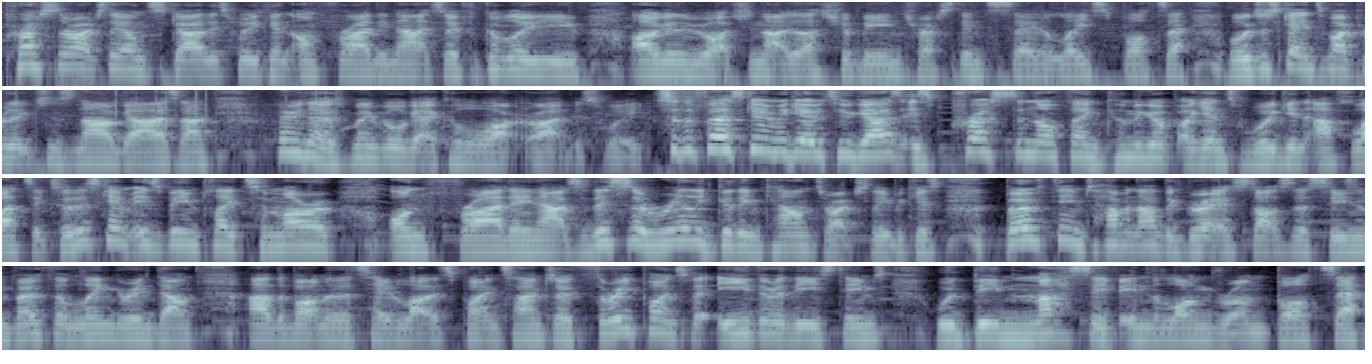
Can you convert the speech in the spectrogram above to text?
Preston are actually on Sky this weekend on Friday night, so if a couple of you are going to be watching that, that should be interesting to say the least. But uh, we'll just get into my predictions now, guys, and who knows, maybe we'll get a couple right this week. So the first game we go to, guys, is Preston North End coming up against Wigan Athletic. So this game is being played tomorrow on Friday night. So this is a really good encounter, actually, because both teams haven't had the greatest starts of the season. Both are lingering down at the bottom of the table at this point in time. So three points for either of these teams would be massive in the long run. But uh,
